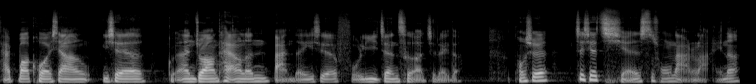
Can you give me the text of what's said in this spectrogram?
还包括像一些安装太阳能板的一些福利政策之类的。同时这些钱是从哪儿来呢？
